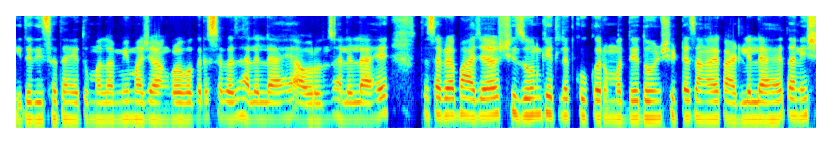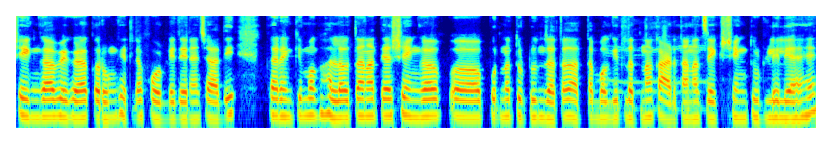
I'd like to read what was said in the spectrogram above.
इथे दिसत आहे तुम्हाला मी माझ्या आंघोळ वगैरे सगळं झालेलं आहे. आवरून झालेलं आहे. तर सगळ्या भाज्या शिजवून घेतल्यात कुकरमध्ये. दोन शिट्ट्या चांगल्या काढलेल्या आहेत. आणि शेंगा वेगळ्या करून घेतल्या फोडणी देण्याच्या आधी. कारण की मग हलवताना त्या शेंगा पूर्ण तुटून जातात. आता बघितलं ना काढतानाच एक शेंग तुटलेली आहे.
